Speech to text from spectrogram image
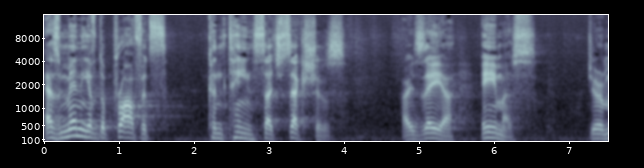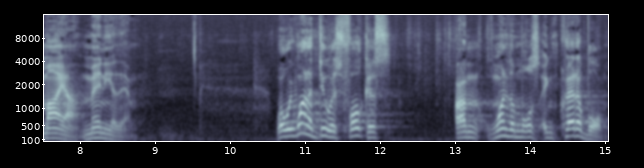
as many of the prophets contain such sections Isaiah, Amos, Jeremiah, many of them. What we want to do is focus on one of the most incredible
